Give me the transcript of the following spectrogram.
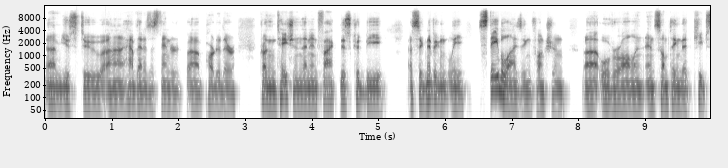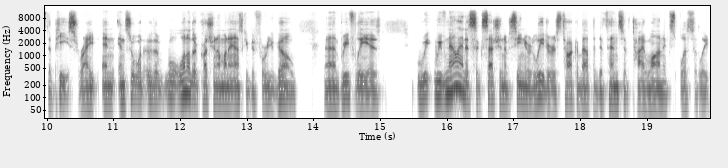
um, used to uh, have that as a standard uh, part of their presentation. Then, in fact, this could be a significantly stabilizing function uh, overall, and, and something that keeps the peace, right? And and so, what, the, one other question I want to ask you before you go, uh, briefly, is we, we've now had a succession of senior leaders talk about the defense of Taiwan explicitly.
